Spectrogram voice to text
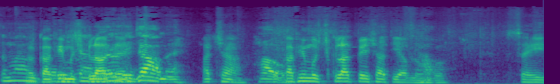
तमाम काफ़ी मुश्किल है। अच्छा हाँ। तो काफ़ी मुश्किल पेश आती है आप लोगों को। सही।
